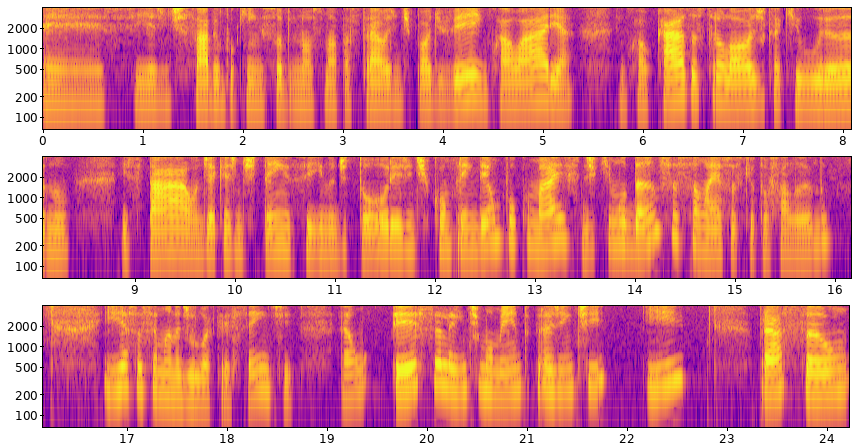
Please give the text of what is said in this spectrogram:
é, se a gente sabe um pouquinho sobre o nosso mapa astral, a gente pode ver em qual área, em qual casa astrológica que o Urano está, onde é que a gente tem o signo de touro e a gente compreender um pouco mais de que mudanças são essas que eu estou falando. E essa semana de lua crescente é um excelente momento para a gente ir para ação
